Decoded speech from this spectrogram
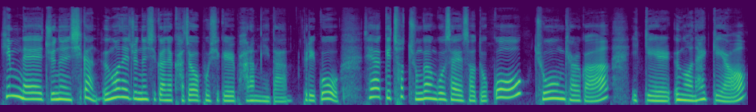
힘내주는 시간, 응원해주는 시간을 가져보시길 바랍니다. 그리고 새학기 첫 중간고사에서도 꼭 좋은 결과 있길 응원할게요.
